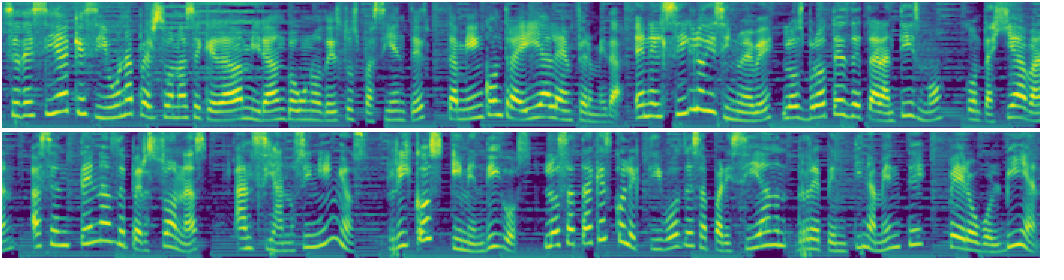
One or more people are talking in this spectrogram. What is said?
se decía que si una persona se quedaba mirando a uno de estos pacientes, también contraía la enfermedad. En el siglo XIX, los brotes de tarantismo contagiaban a centenas de personas, ancianos y niños ricos y mendigos. Los ataques colectivos desaparecían repentinamente, pero volvían.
